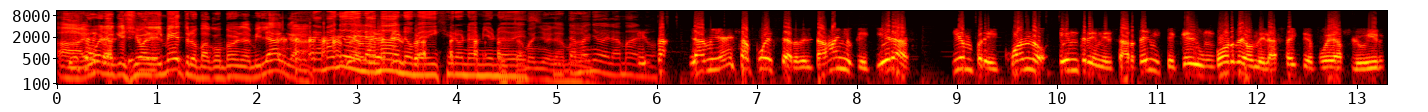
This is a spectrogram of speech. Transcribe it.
Ah, y bueno, hay que llevar el metro para comprar una El milanga. tamaño de la mano, me dijeron a mí una El vez. tamaño de la El mano. tamaño de la mano. Esta- la milanesa puede ser del tamaño que quieras, siempre y cuando entre en el sartén y te quede un borde donde el aceite pueda fluir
